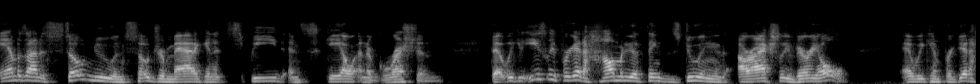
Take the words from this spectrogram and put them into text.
Amazon is so new and so dramatic in its speed and scale and aggression that we can easily forget how many of the things it's doing are actually very old. And we can forget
